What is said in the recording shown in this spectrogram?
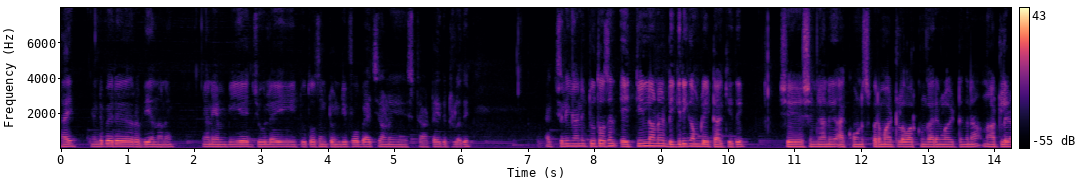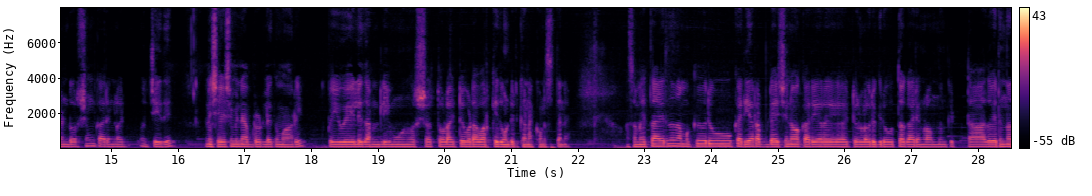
ഹായ് എന്റെ പേര് റബി എന്നാണ്. ഞാൻ M B A July two thousand twenty four ബാച്ചിലാണ് സ്റ്റാർട്ട് ചെയ്തിട്ടുള്ളത്. ആക്ച്വലി ഞാൻ ടു തൗസൻഡ് എയ്റ്റീനിലാണ് ഡിഗ്രി കംപ്ലീറ്റ് ആക്കിയത്. ശേഷം ഞാൻ അക്കൗണ്ട്സ് പരമായിട്ടുള്ള വർക്കും കാര്യങ്ങളായിട്ട് ഇങ്ങനെ നാട്ടിൽ രണ്ട് വർഷം കാര്യങ്ങളായിട്ട് ചെയ്ത്. അതിന് ശേഷം പിന്നെ അബ്രോഡിലേക്ക് മാറി. ഇപ്പോൾ യു എയിൽ കറന്റ്ലി മൂന്ന് വർഷത്തോളമായിട്ട് ഇവിടെ വർക്ക് ചെയ്തുകൊണ്ടിരിക്കുകയാണ് അക്കൗണ്ട്സ് തന്നെ. ആ സമയത്തായിരുന്നു നമുക്ക് ഒരു കരിയർ അപ്ഡേഷനോ കരിയർ ആയിട്ടുള്ള ഒരു ഗ്രോത്തോ കാര്യങ്ങളോ ഒന്നും കിട്ടാതെ വരുന്ന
